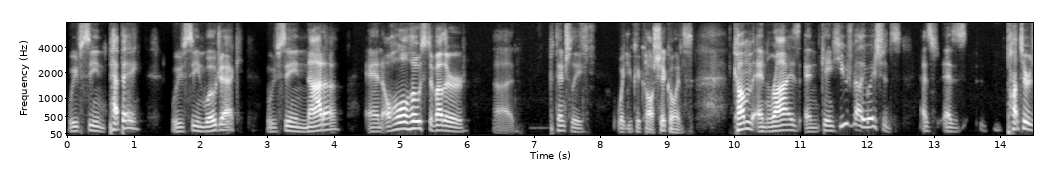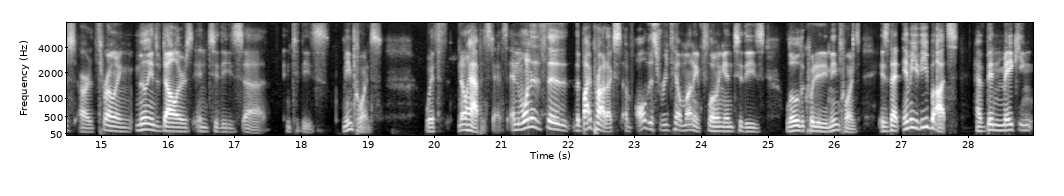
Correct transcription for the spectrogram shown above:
We've seen Pepe, we've seen Wojak, we've seen Nada, and a whole host of other uh, potentially what you could call shitcoins come and rise and gain huge valuations as as punters are throwing millions of dollars into these uh, into these meme coins with no happenstance. And one of the the byproducts of all this retail money flowing into these low liquidity meme coins is that MEV bots have been making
